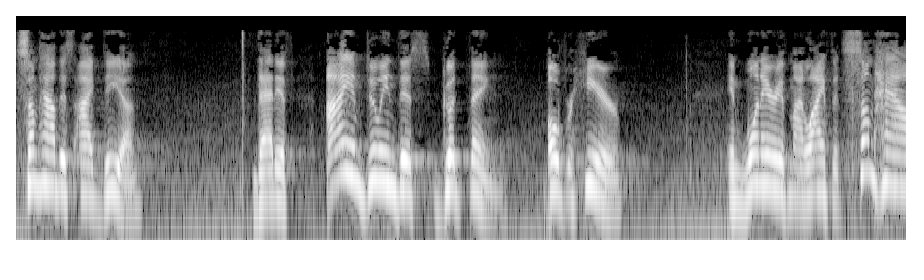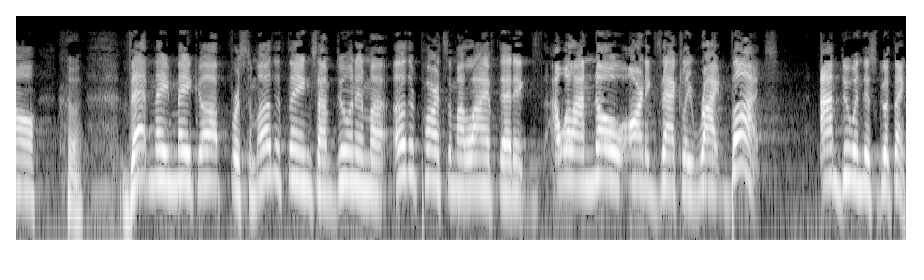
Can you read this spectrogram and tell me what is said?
Somehow, this idea that if I am doing this good thing over here in one area of my life, that somehow that may make up for some other things I'm doing in my other parts of my life that, ex- well, I know aren't exactly right, but I'm doing this good thing.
